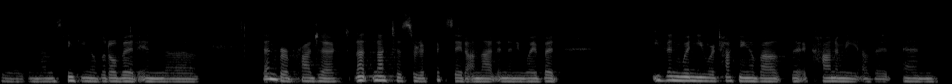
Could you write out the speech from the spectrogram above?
to it. And I was thinking a little bit in the Denver project, not, not to sort of fixate on that in any way, but even when you were talking about the economy of it and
